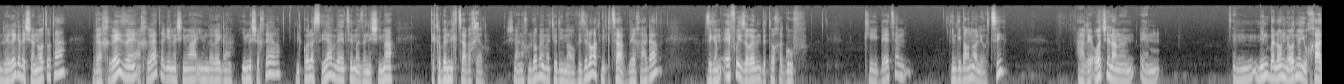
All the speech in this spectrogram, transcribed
לרגע לשנות אותה, ואחרי זה, אחרי התרגיל נשימה, אם לרגע, אם נשחרר מכל עשייה בעצם, אז הנשימה תקבל מקצב אחר, שאנחנו לא באמת יודעים מהו. וזה לא רק מקצב, דרך אגב, זה גם איפה היא זורמת בתוך הגוף. כי בעצם, אם דיברנו על להוציא, הריאות שלנו הם מין בלון מאוד מיוחד,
